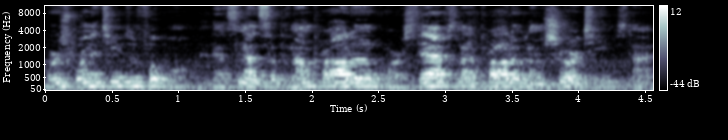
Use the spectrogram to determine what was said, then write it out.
Worst running teams in football, and that's not something I'm proud of. Our staff's not proud of, I'm sure our team's not.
